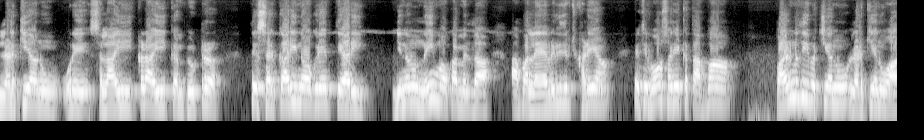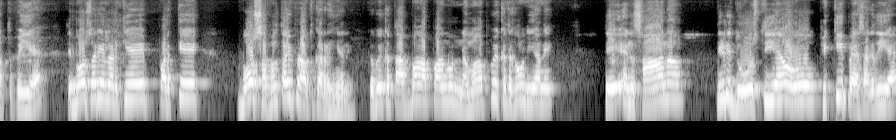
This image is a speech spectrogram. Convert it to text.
ਲੜਕੀਆਂ ਨੂੰ ਉਰੇ ਸਿਲਾਈ, ਕਢਾਈ, ਕੰਪਿਊਟਰ ਤੇ ਸਰਕਾਰੀ ਨੌਕਰੀਆਂ ਤਿਆਰੀ ਜਿਨ੍ਹਾਂ ਨੂੰ ਨਹੀਂ ਮੌਕਾ ਮਿਲਦਾ, ਆਪਾਂ ਲਾਇਬ੍ਰੇਰੀ ਦੇ ਵਿੱਚ ਖੜੇ ਹਾਂ, ਇੱਥੇ ਬਹੁਤ ਸਾਰੀਆਂ ਕਿਤਾਬਾਂ ਪੜ੍ਹਨ ਦੀ ਬੱਚਿਆਂ ਨੂੰ, ਲੜਕੀਆਂ ਨੂੰ ਆਦਤ ਪਈ ਹੈ ਤੇ ਬਹੁਤ ਸਾਰੀਆਂ ਲੜਕੀਆਂ ਇਹ ਪੜ੍ਹ ਕੇ ਬਹੁਤ ਸਫਲਤਾ ਵੀ ਪ੍ਰਾਪਤ ਕਰ ਰਹੀਆਂ ਨੇ ਕਿਉਂਕਿ ਕਿਤਾਬਾਂ ਆਪਾਂ ਨੂੰ ਨਵਾਂ ਭਵਿੱਖ ਦਿਖਾਉਂਦੀਆਂ ਨੇ ਤੇ ਇਨਸਾਨ ਜਿਹੜੀ ਦੋਸਤੀ ਹੈ, ਉਹ ਫਿੱਕੀ ਪੈ ਸਕਦੀ ਹੈ,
